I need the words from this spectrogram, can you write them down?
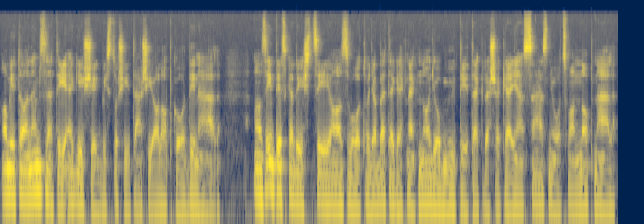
amit a Nemzeti Egészségbiztosítási Alap koordinál. Az intézkedés célja az volt, hogy a betegeknek nagyobb műtétekre se kelljen 180 napnál,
